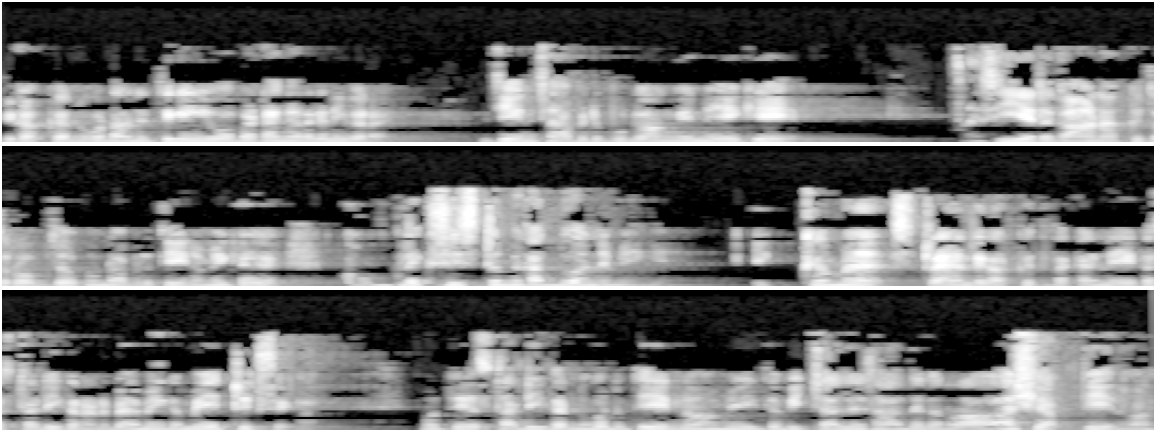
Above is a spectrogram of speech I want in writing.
එකක් කරනකොට අනිත් එකෙන් ඒව පටන් අරගෙන ඉවරයි. ඒ නිසා අපිට පුළුවන් වෙන්නේ ඒකේ 100ට ගාණක් විතර ඔබ්සර්ව් කරනකොට අපිට තේරෙන මේක කොම්ප්ලෙක්ස් සිස්ටම් එකක් දුවන්නේ මේකේ. එකම ස්ට්‍රෑන්ඩ් එකක් විතර කරන්නේ ඒක ස්ටඩි කරන්න බෑ මේක මේට්‍රික්ස් එකක්. මොකද ඒ ස්ටඩි කරනකොට තේරෙනවා මේක විචල්්‍ය සාධක රාශියක් තියෙනවා.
